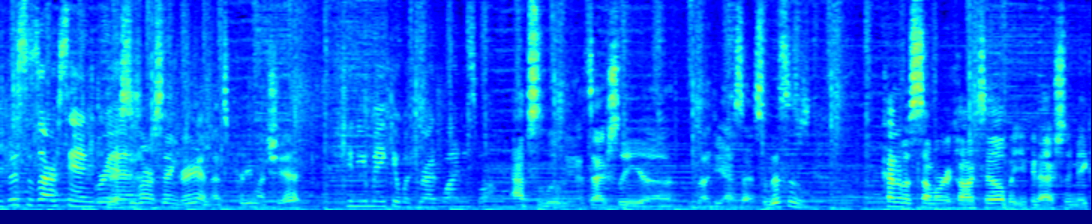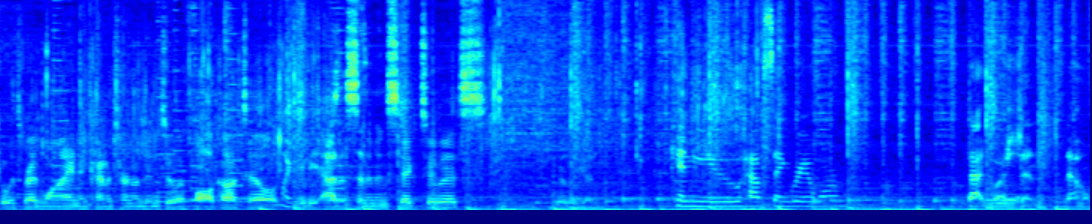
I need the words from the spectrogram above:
So this is our sangria. This is our sangria, and that's pretty much it. Can you make it with red wine as well? Absolutely. That's actually uh, glad you asked that. So this is kind of a summer cocktail, but you can actually make it with red wine and kind of turn it into a fall cocktail. Oh Maybe add a cinnamon stick to it. Really good. Can you have sangria warm? Well- question. No.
